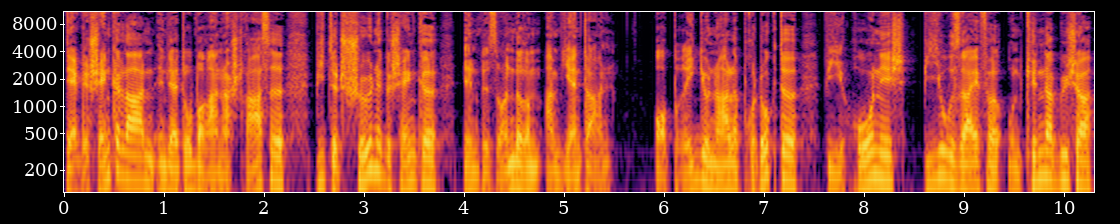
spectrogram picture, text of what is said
Der Geschenkeladen in der Doberaner Straße bietet schöne Geschenke in besonderem Ambiente an. Ob regionale Produkte wie Honig, Bioseife und Kinderbücher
